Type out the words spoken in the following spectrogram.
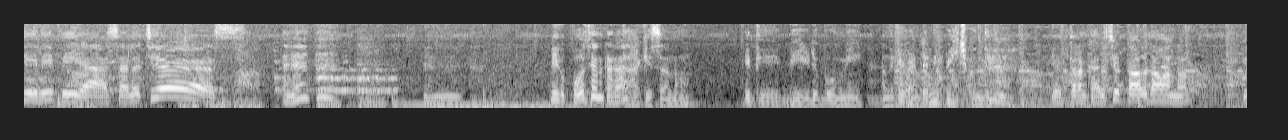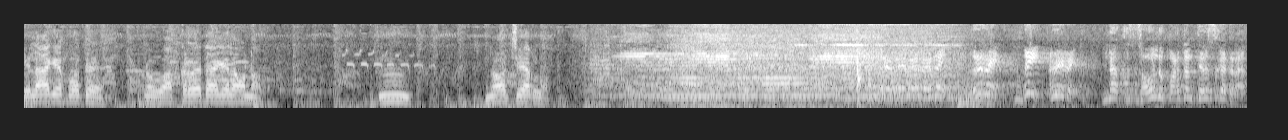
చిలిపి అసలు చేస్ నీకు పోసాను కదా? తాగేశాను. ఇది బీడు భూమి అందుకే వెంటనే పీల్చుకుంది. ఇద్దరం కలిసి తాగుదామన్నావు ఇలాగే పోతే నువ్వు అక్కడే తాగేలా ఉన్నావు. నో చీరలో. నాకు సౌండ్ పడదని తెలుసు కదరా.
